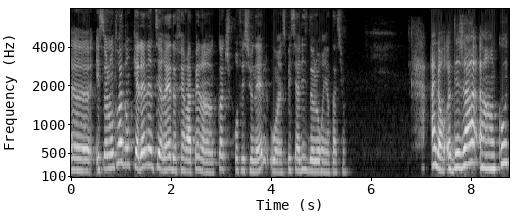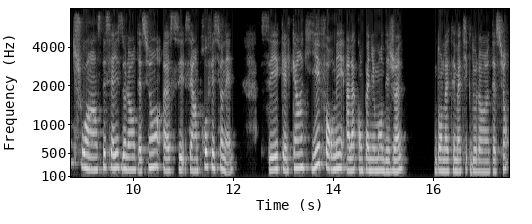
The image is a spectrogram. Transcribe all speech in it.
Euh, et selon toi, donc, quel est l'intérêt de faire appel à un coach professionnel ou à un spécialiste de l'orientation? Alors déjà, un coach ou un spécialiste de l'orientation, c'est un professionnel c'est quelqu'un qui est formé à l'accompagnement des jeunes dans la thématique de l'orientation.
